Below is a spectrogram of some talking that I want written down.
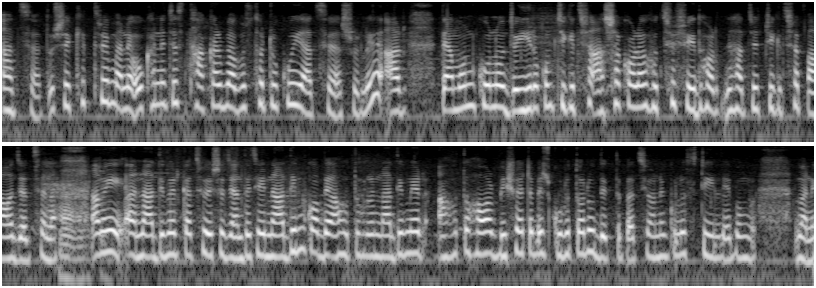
আচ্ছা তো সেক্ষেত্রে মানে ওখানে যে থাকার ব্যবস্থাটুকুই আছে আসলে। আর তেমন কোনো যে এরকম চিকিৎসা আশা করা হচ্ছে সেই ধরনের চিকিৎসা পাওয়া যাচ্ছে না। হ্যাঁ, আমি নাদিমের কাছেও এসে জানতে চাই নাদিম কবে আহত হলো? নাদিমের আহত হওয়ার বিষয়টা বেশ গুরুতরও দেখতে পাচ্ছি। অনেকগুলো স্টিল এবং মানে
